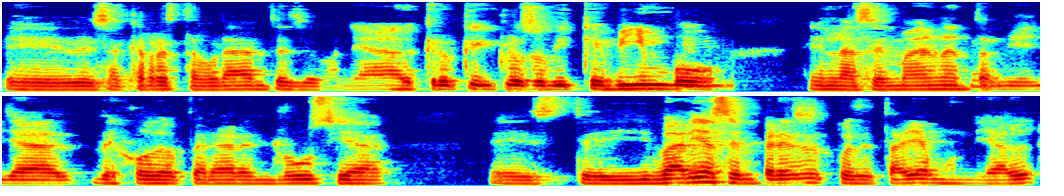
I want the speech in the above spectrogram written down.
eh, de sacar restaurantes, de banear, creo que incluso vi que Bimbo en la semana también ya dejó de operar en Rusia, este, y varias empresas pues de talla mundial.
